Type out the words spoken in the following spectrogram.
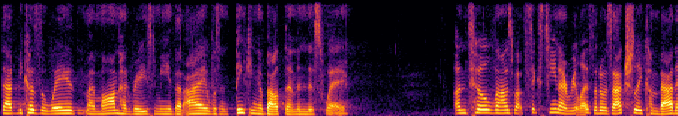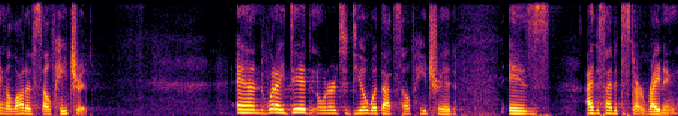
that because the way my mom had raised me, that I wasn't thinking about them in this way. Until when I was about 16, I realized that it was actually combating a lot of self hatred. And what I did in order to deal with that self hatred is I decided to start writing.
